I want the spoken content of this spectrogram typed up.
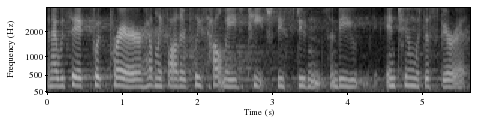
and I would say a quick prayer Heavenly Father, please help me to teach these students and be in tune with the Spirit.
